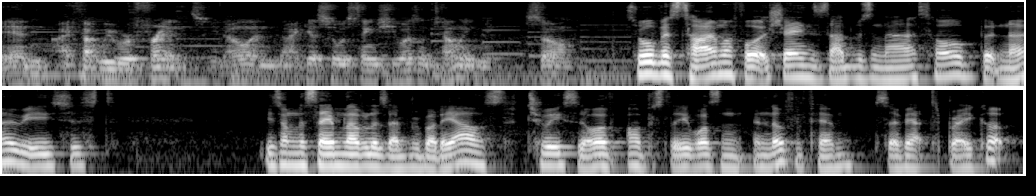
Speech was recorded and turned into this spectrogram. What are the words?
And I thought we were friends, you know, and I guess it was things she wasn't telling me. So, So all this time I thought Shane's dad was an asshole, but no, he's just he's on the same level as everybody else. Teresa obviously wasn't in love with him, so they had to break up.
